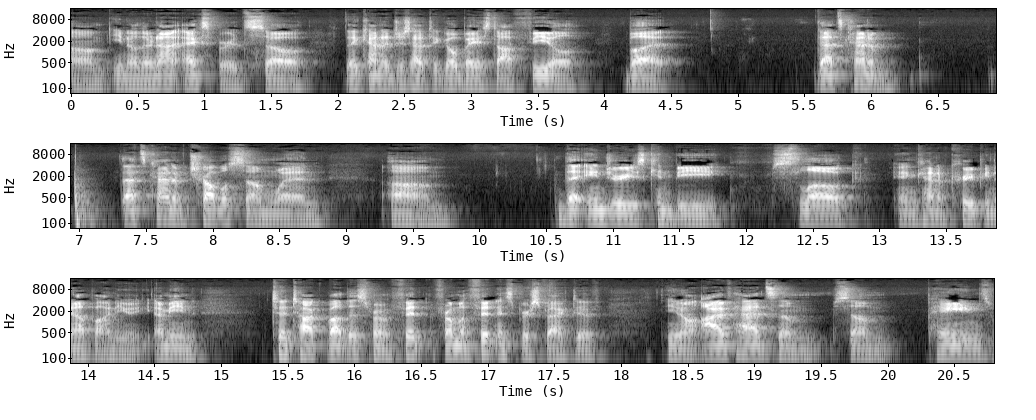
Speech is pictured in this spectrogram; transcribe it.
um, you know they're not experts so they kind of just have to go based off feel but that's kind of that's kind of troublesome when um, the injuries can be slow and kind of creeping up on you. I mean, to talk about this from fit from a fitness perspective, you know, I've had some some pains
